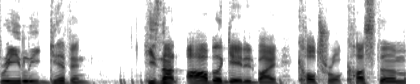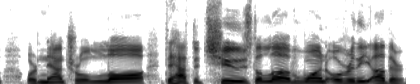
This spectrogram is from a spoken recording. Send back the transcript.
freely given. He's not obligated by cultural custom or natural law to have to choose to love one over the other.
